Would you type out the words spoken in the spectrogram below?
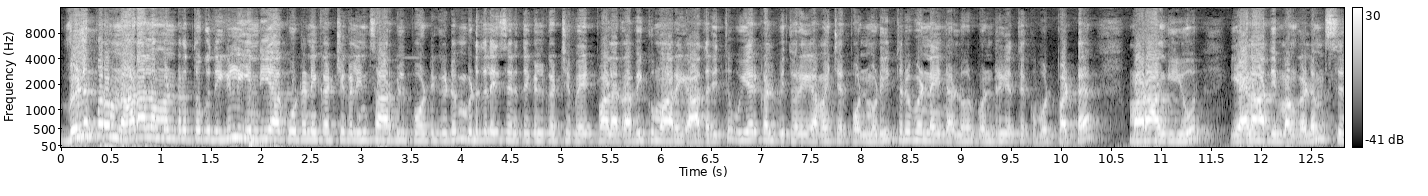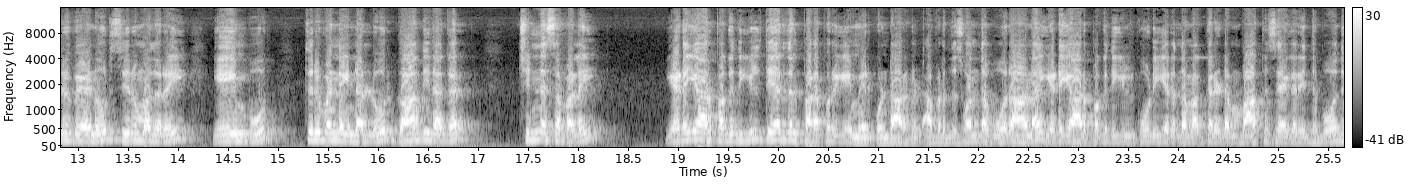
விழுப்புரம் நாடாளுமன்ற தொகுதியில் இந்தியா கூட்டணி கட்சிகளின் சார்பில் போட்டியிடும் விடுதலை சிறுத்தைகள் கட்சி வேட்பாளர் ரவிக்குமாரை ஆதரித்து உயர்கல்வித்துறை அமைச்சர் பொன்முடி திருவெண்ணைநல்லூர் ஒன்றியத்துக்கு உட்பட்ட மராங்கியூர் ஏனாதிமங்கலம் சிறுவேனூர் சிறுமதுரை ஏம்பூர் திருவெண்ணைநல்லூர் காந்திநகர் சின்னசவளை எடையார் பகுதியில் தேர்தல் பரப்புரையை மேற்கொண்டார்கள். அவரது சொந்த ஊரான எடையார் பகுதியில் கூடியிருந்த மக்களிடம் வாக்கு சேகரித்த போது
